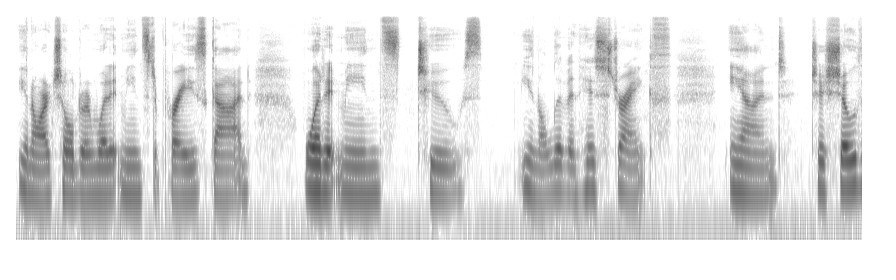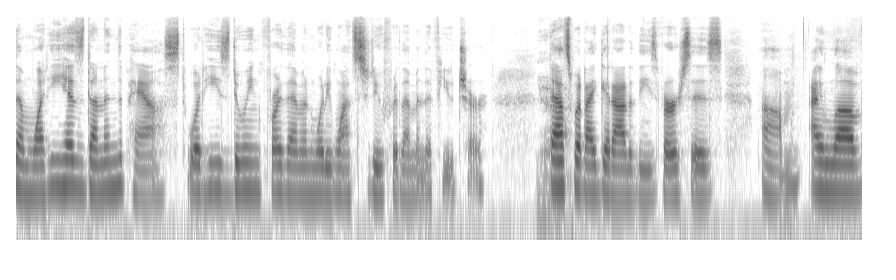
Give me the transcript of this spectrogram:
you know our children what it means to praise God, what it means to you know live in his strength and to show them what he has done in the past, what he's doing for them and what he wants to do for them in the future. Yeah. That's what I get out of these verses. Um, I love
